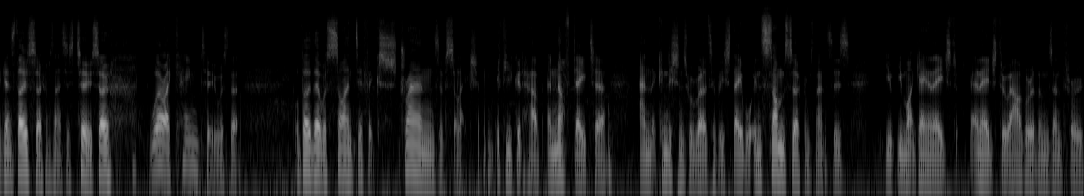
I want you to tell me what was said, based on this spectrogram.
against those circumstances too. So, where I came to was that although there were scientific strands of selection, if you could have enough data and that conditions were relatively stable, in some circumstances, you, you might gain an edge, an edge through algorithms and through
